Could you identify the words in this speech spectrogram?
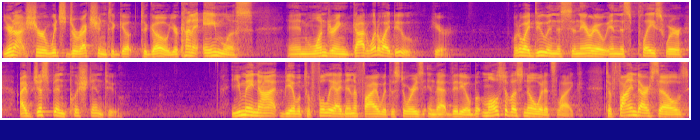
You're not sure which direction to go. To go. You're kind of aimless and wondering, God, what do I do here? What do I do in this scenario, in this place where I've just been pushed into? You may not be able to fully identify with the stories in that video, but most of us know what it's like to find ourselves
